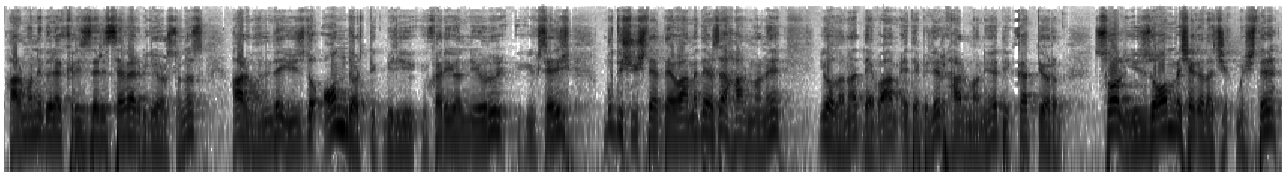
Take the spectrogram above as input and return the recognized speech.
Harmoni böyle krizleri sever biliyorsunuz. Harmoni'de %14'lük bir yukarı yönlü yükseliş. Bu düşüşler devam ederse Harmoni yoluna devam edebilir. Harmoniye dikkat diyorum. Sol %15'e kadar çıkmıştı.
